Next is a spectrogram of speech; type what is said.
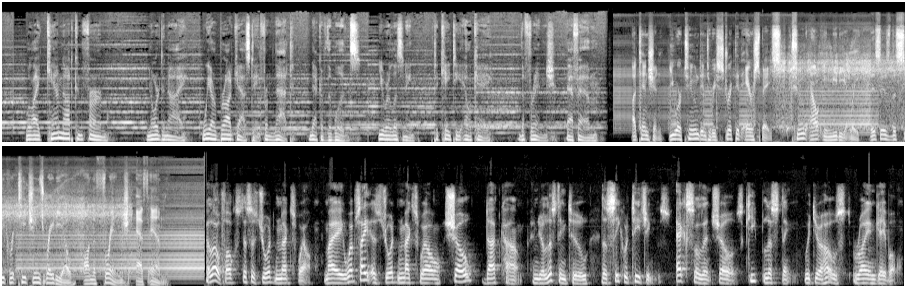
Well, I cannot confirm nor deny. We are broadcasting from that neck of the woods. You are listening to KTLK, The Fringe FM. Attention, you are tuned into restricted airspace. Tune out immediately. This is the Secret Teachings Radio on the Fringe FM. Hello, folks. This is Jordan Maxwell. My website is jordanmaxwellshow.com, and you're listening to The Secret Teachings. Excellent shows. Keep listening with your host, Ryan Gable.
